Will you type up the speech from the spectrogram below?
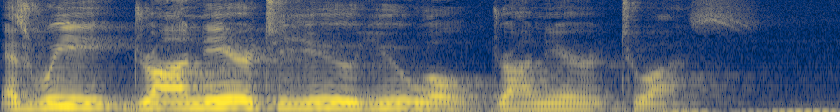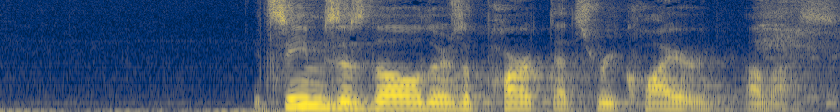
as we draw near to you, you will draw near to us. It seems as though there's a part that's required of us.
